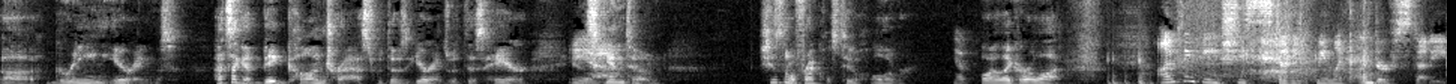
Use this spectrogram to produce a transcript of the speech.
uh, green earrings. That's like a big contrast with those earrings with this hair and Yeah. skin tone. She has little freckles too, all over. Yep. Oh, I like her a lot. I'm thinking she's study queen, like understudy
